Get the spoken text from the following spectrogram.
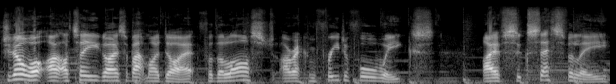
Do you know what? I'll tell you guys about my diet. For the last, I reckon, three to four weeks, I have successfully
